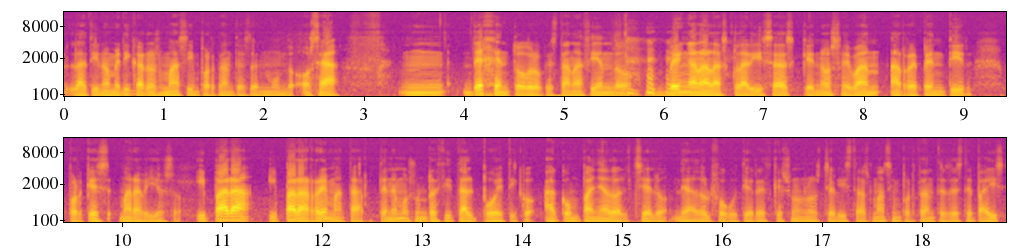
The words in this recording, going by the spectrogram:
latinoamericanos más importantes del mundo. O sea, mm, dejen todo lo que están haciendo, vengan a las clarisas, que no se van a arrepentir porque es maravilloso. Y para, y para rematar, tenemos un recital poético acompañado al chelo de Adolfo Gutiérrez, que es uno de los chelistas más importantes de este país,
